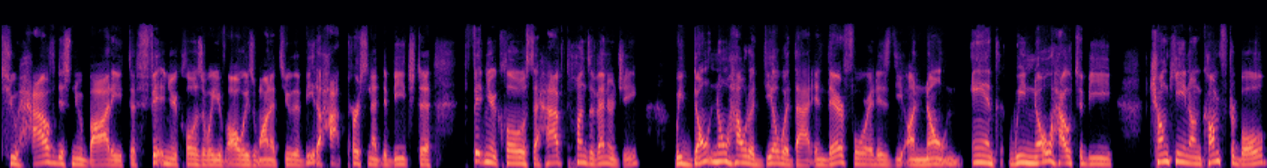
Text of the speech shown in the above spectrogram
to have this new body to fit in your clothes the way you've always wanted to to be the hot person at the beach to fit in your clothes, to have tons of energy. We don't know how to deal with that. And therefore, it is the unknown. And we know how to be chunky and uncomfortable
